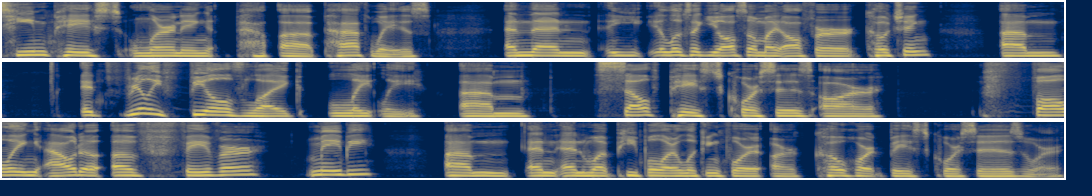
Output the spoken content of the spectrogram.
team-paced learning pa- uh, pathways, and then it looks like you also might offer coaching. Um it really feels like lately um self-paced courses are falling out of favor maybe um and and what people are looking for are cohort based courses or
